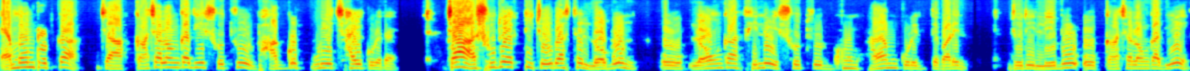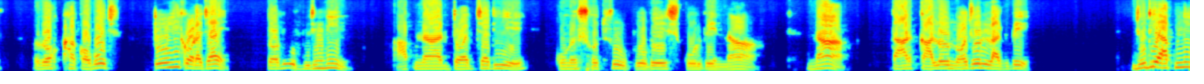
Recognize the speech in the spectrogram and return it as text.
এমন টোটকা যা কাঁচা লঙ্কা দিয়ে শত্রুর ভাগ্য পুড়িয়ে ছাই করে দেয়, যা শুধু একটি চৌরাস্তায় লবণ ও লঙ্কা ফেলে শত্রুর ঘুম হারাম করে দিতে পারেন। যদি লেবু ও কাঁচা লঙ্কা দিয়ে রক্ষা কবচ তৈরি করা যায় তবে বুঝে নিন আপনার দরজা দিয়ে কোনো শত্রু প্রবেশ করবে না। না, তার কালো নজর লাগবে। যদি আপনি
